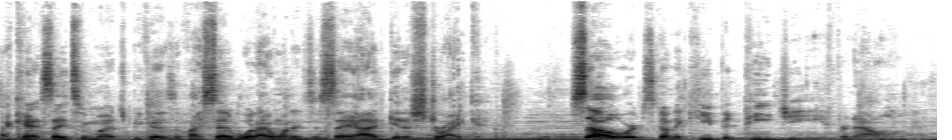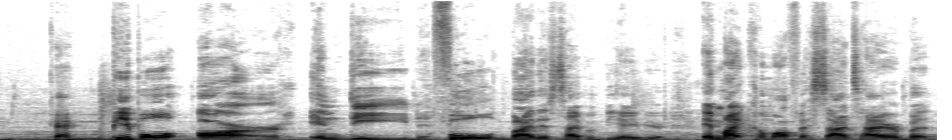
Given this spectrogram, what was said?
I can't say too much because if I said what I wanted to say, I'd get a strike. So we're just gonna keep it PG for now. Okay? People are indeed fooled by this type of behavior. It might come off as satire, but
